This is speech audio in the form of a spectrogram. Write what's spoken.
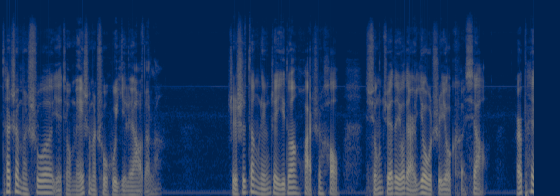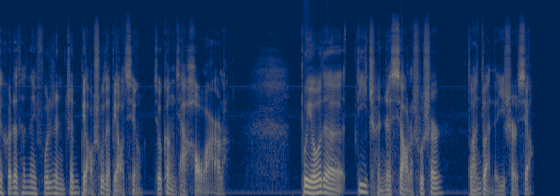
他这么说也就没什么出乎意料的了。只是邓玲这一段话之后，熊觉得有点幼稚又可笑。而配合着他那副认真表述的表情，就更加好玩了，不由得低沉着笑了出声短短的一声笑。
